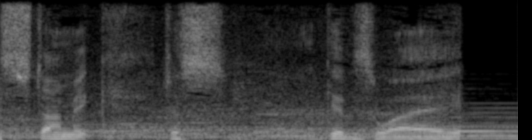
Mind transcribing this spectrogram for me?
your stomach just gives way.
